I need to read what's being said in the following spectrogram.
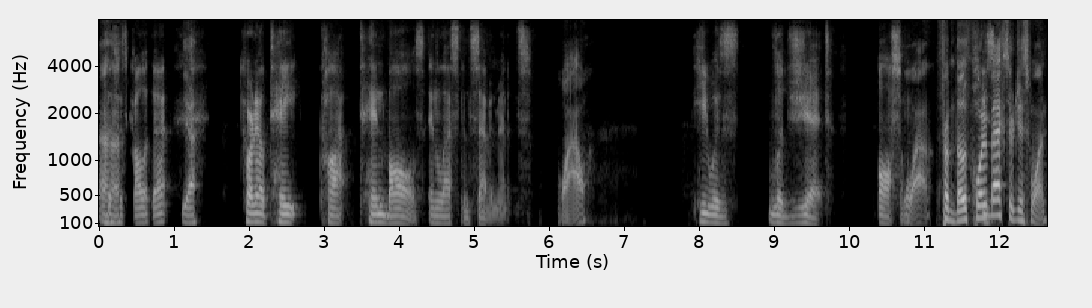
uh-huh. Let's just call it that. yeah. Carnell Tate caught 10 balls in less than seven minutes. Wow, He was legit awesome. wow. From both He's- quarterbacks or just one?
